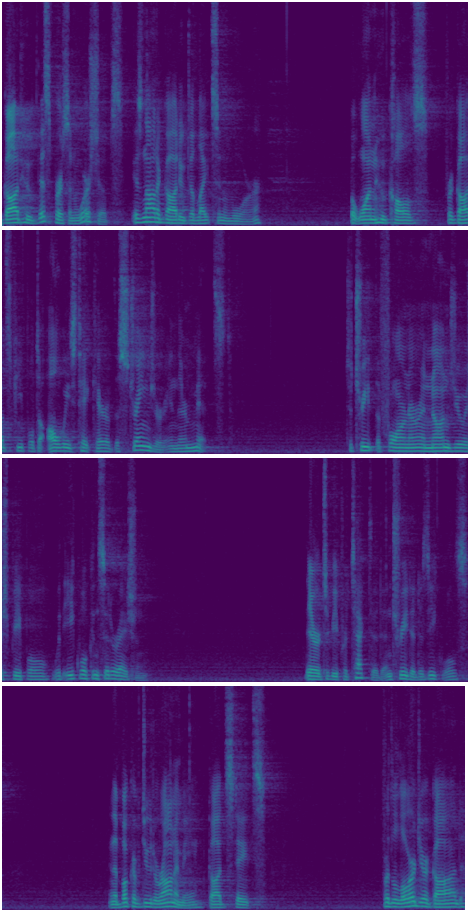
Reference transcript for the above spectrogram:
God who this person worships is not a God who delights in war, but one who calls for God's people to always take care of the stranger in their midst, to treat the foreigner and non Jewish people with equal consideration. They are to be protected and treated as equals. In the book of Deuteronomy, God states, For the Lord your God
